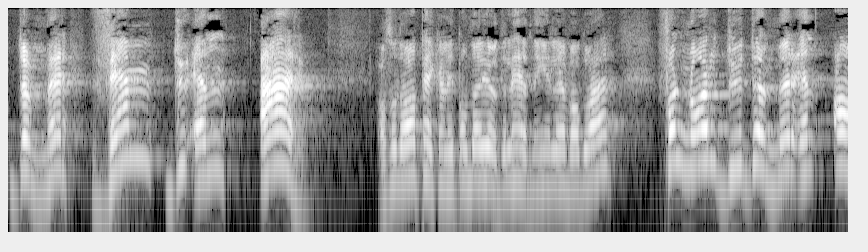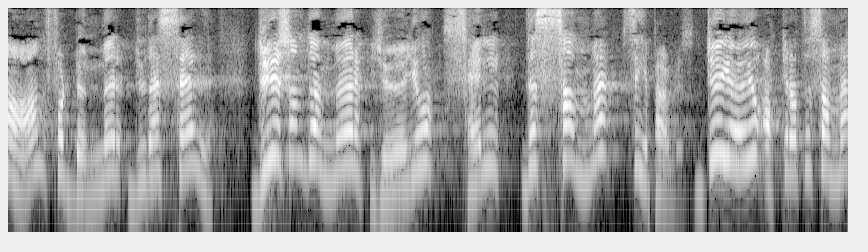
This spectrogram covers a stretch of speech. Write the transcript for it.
dømmer, hvem du enn er. Altså Da peker han litt på om du er jøde eller hedning eller hva du er. For når du dømmer en annen, fordømmer du deg selv. Du som dømmer, gjør jo selv det samme, sier Paulus. Du gjør jo akkurat det samme.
